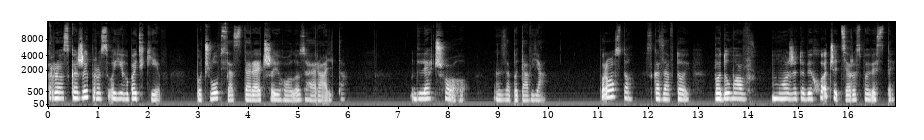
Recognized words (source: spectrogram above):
Розкажи про своїх батьків, почувся старечий голос Геральта. Для чого? запитав я. Просто, сказав той, подумав, може, тобі хочеться розповісти?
